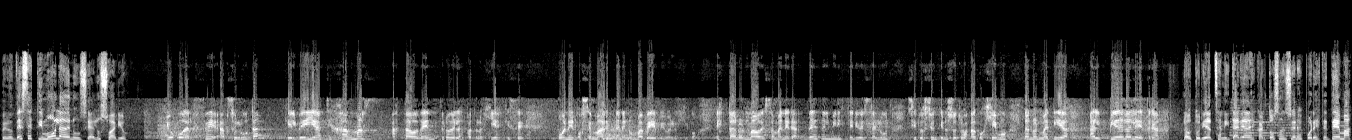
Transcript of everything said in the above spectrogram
pero desestimó la denuncia del usuario. Yo puedo dar fe absoluta que el VIH jamás ha estado dentro de las patologías que se ponen o se marcan en un mapa epidemiológico. Está normado de esa manera desde el Ministerio de Salud, situación que nosotros acogemos la normativa al pie de la letra. La autoridad sanitaria descartó sanciones por este tema,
